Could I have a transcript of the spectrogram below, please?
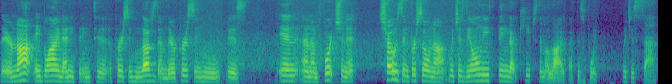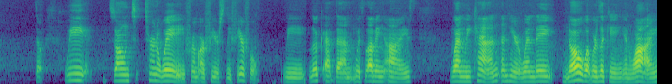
They're not a blind anything to a person who loves them. They're a person who is in an unfortunate chosen persona, which is the only thing that keeps them alive at this point, which is sad. So we don't turn away from our fiercely fearful. We look at them with loving eyes when we can. And here, when they know what we're looking and why,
